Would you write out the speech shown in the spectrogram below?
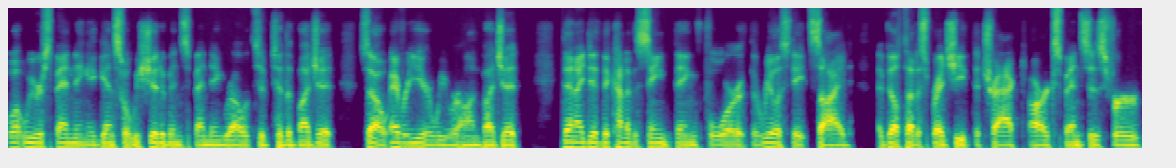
what we were spending against what we should have been spending relative to the budget. So every year we were on budget. Then I did the kind of the same thing for the real estate side. I built out a spreadsheet that tracked our expenses for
